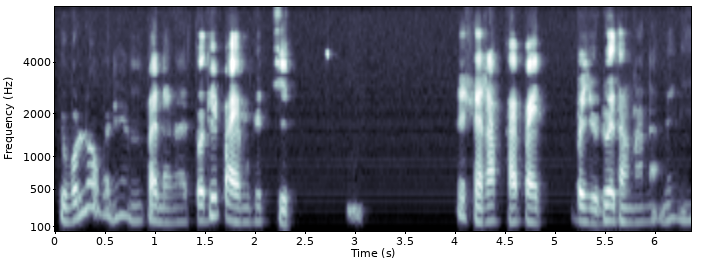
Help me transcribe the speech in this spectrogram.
อยู่บนโลกอันนี้มันไปไหนตัวที่ไปมันคือจิตไม่เคยรับใครไปไปอยู่ด้วยทางนั้นนะไม่มี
